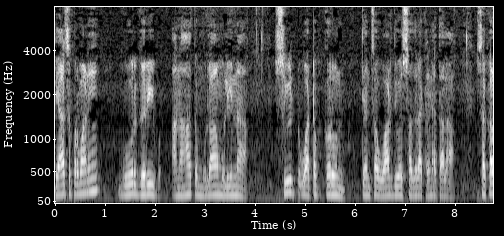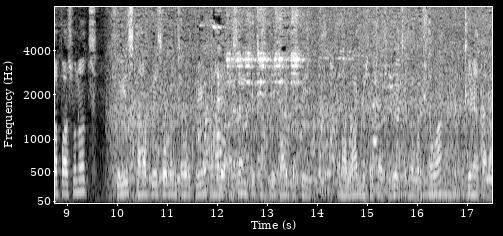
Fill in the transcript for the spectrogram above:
त्याचप्रमाणे गोरगरीब अनाहत मुला मुलींना स्वीट वाटप करून त्यांचा वाढदिवस साजरा करण्यात आला. सकाळपासूनच सुईस खानापुरे साहेब यांच्यावर प्रेम करणारे असंख्य छापे कार्यकर्ते त्यांना वाढदिवसाच्या शुभेच्छेचा वर्षावा देण्यात आला.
